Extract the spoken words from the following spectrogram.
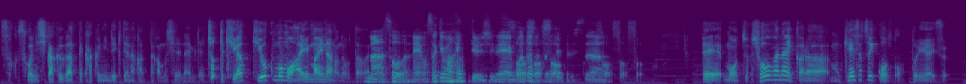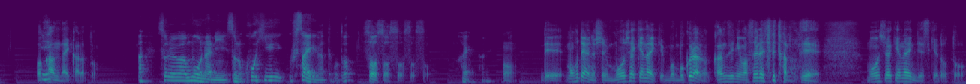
そそこに資格があって確認できてなかったかもしれないみたいな。ちょっと記憶記憶ももう曖昧なのね、お互い。まあそうだね。お酒も入ってるしね。バタバタしてたしさそう。そうそう。で、もうしょうがないから、もう警察行こうと、とりあえず。わかんないからと。あ、それはもう何？そのコーヒー夫妻がってこと？そうそうそうそうそはいはい。う。で、もうホテルの人に申し訳ないけど、僕らの完全に忘れてたので、申し訳ないんですけどと。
